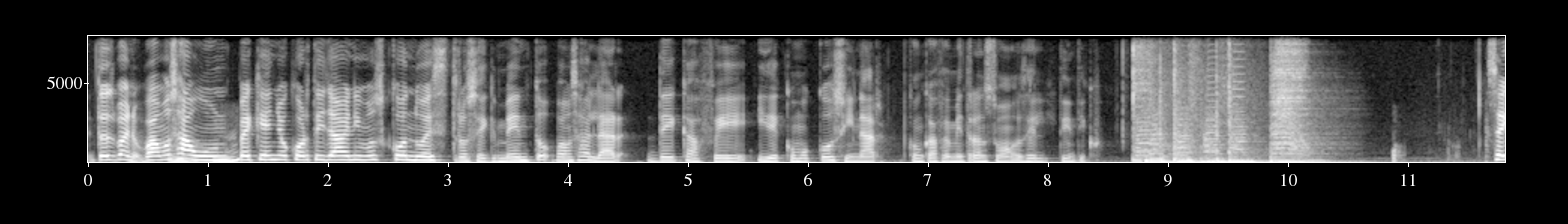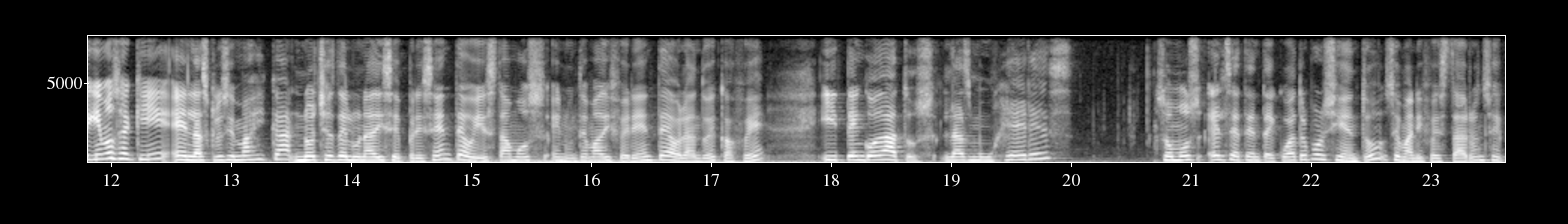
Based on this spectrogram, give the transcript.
Entonces, bueno, vamos a un Ujú. pequeño corte y ya venimos con nuestro segmento. Vamos a hablar de café y de cómo cocinar con café mientras nos tomamos el tintico. Seguimos aquí en la exclusiva mágica. Noches de Luna dice presente. Hoy estamos en un tema diferente, hablando de café. Y tengo datos. Las mujeres somos el 74%, se manifestaron, se,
